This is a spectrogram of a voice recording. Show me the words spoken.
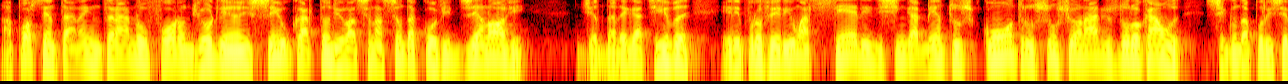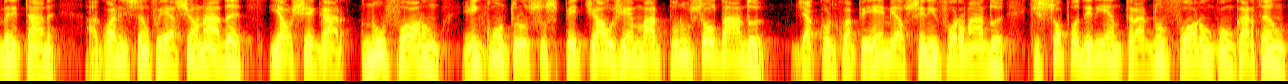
após tentar entrar no Fórum de Orleans sem o cartão de vacinação da Covid-19. Diante da negativa, ele proferiu uma série de xingamentos contra os funcionários do local. Segundo a Polícia Militar, a guarnição foi acionada e, ao chegar no fórum, encontrou o suspeito algemado por um soldado. De acordo com a PM, ao ser informado que só poderia entrar no fórum com cartão,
